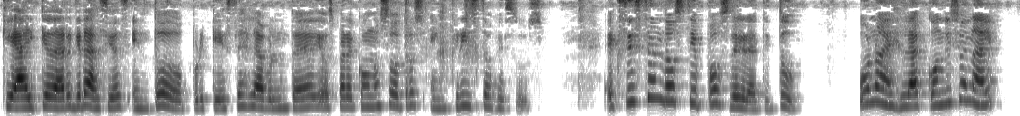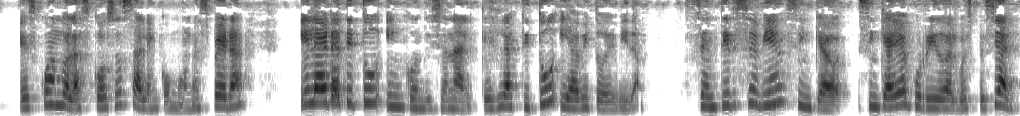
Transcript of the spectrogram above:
que hay que dar gracias en todo, porque esta es la voluntad de Dios para con nosotros en Cristo Jesús. Existen dos tipos de gratitud. Una es la condicional, es cuando las cosas salen como uno espera, y la gratitud incondicional, que es la actitud y hábito de vida. Sentirse bien sin que, sin que haya ocurrido algo especial.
